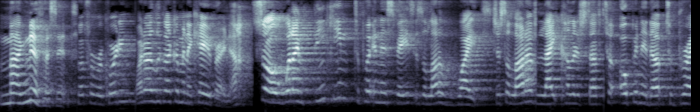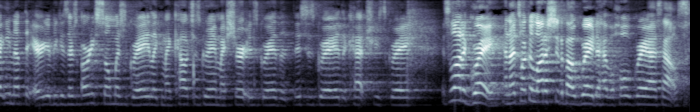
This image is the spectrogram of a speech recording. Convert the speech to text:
magnificent. But for recording, why do I look like I'm in a cave right now? So what I'm thinking to put in this space is a lot of whites, just a lot of light colored stuff to open it up, to brighten up the area because there's already so much gray. Like my couch is gray, my shirt is gray, the, this is gray, the cat tree's gray. It's a lot of gray, and I talk a lot of shit about gray to have a whole gray ass house.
